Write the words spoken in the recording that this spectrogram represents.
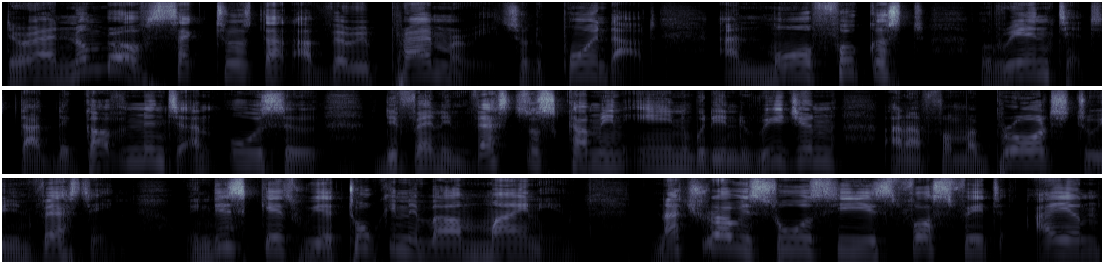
There are a number of sectors that are very primary, so to point out, and more focused oriented that the government and also different investors coming in within the region and from abroad to invest in. In this case, we are talking about mining natural resources, phosphate, iron,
